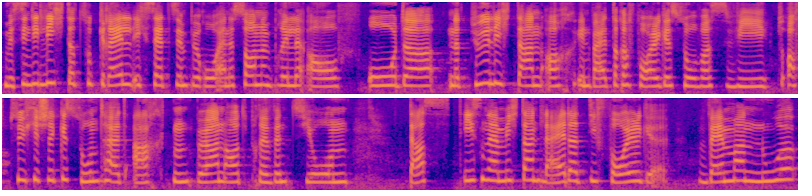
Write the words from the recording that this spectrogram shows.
mir sind die Lichter zu grell, ich setze im Büro eine Sonnenbrille auf. Oder natürlich dann auch in weiterer Folge sowas wie auf psychische Gesundheit achten, Burnout-Prävention. Das ist nämlich dann leider die Folge, wenn man nur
